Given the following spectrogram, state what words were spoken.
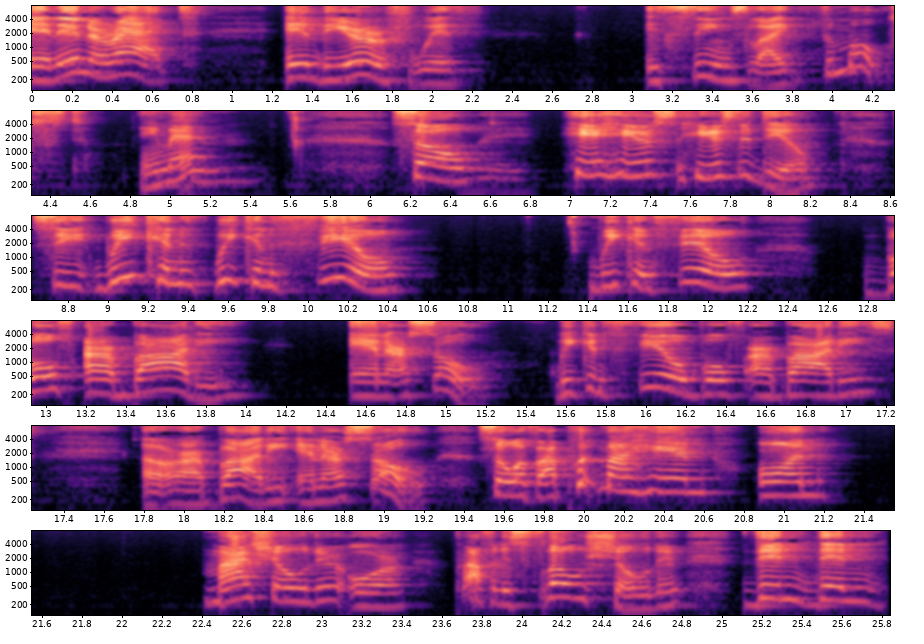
and interact in the earth with, it seems like the most. Amen. So here, here's here's the deal. See, we can we can feel we can feel both our body and our soul. We can feel both our bodies or our body and our soul. So if I put my hand on my shoulder or prophetess Flo's shoulder, then then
